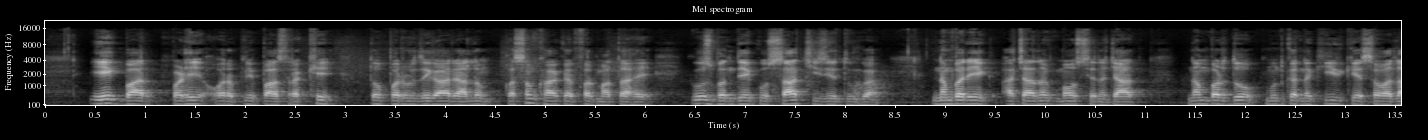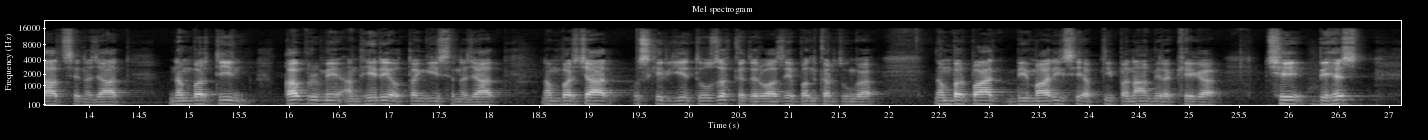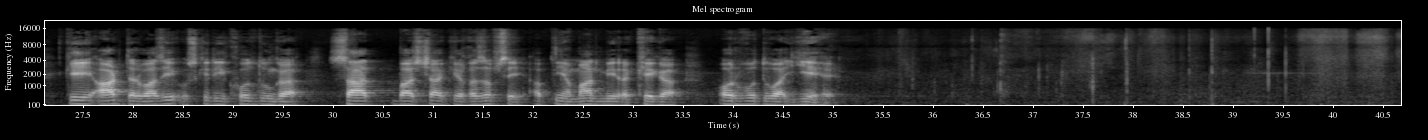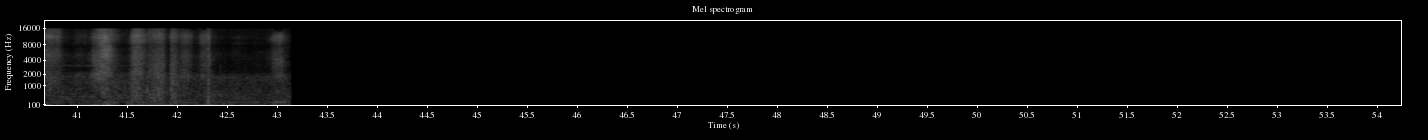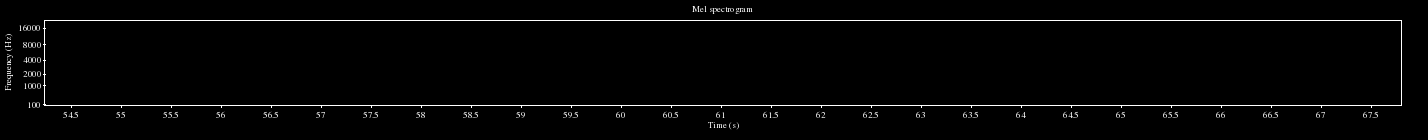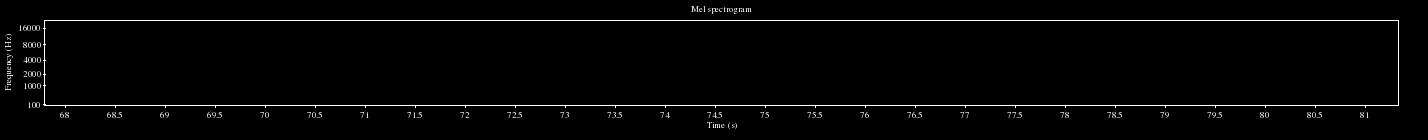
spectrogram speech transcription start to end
एक बार पढ़े और अपने पास रखे तो परवरदिगार आलम कसम खाकर फरमाता है कि उस बंदे को सात चीज़ें दूँगा। नंबर एक, अचानक मौत से नजात। नंबर दो, मुनकर नकीर के सवालात से नजात। नंबर तीन, कब्र में अंधेरे और तंगी से नजात। नंबर चार, उसके लिए दोजख के दरवाज़े बंद कर दूँगा। नंबर पाँच, बीमारी से अपनी पनाह में रखेगा। छः, बेहस के आठ दरवाज़े उसके लिए खोल दूँगा। सात, बादशाह के गज़ब से अपनी अमान में रखेगा। और वो दुआ ये है।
